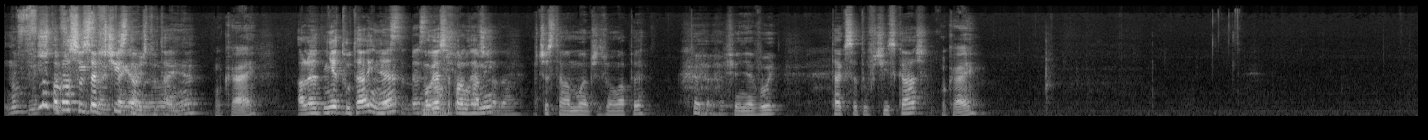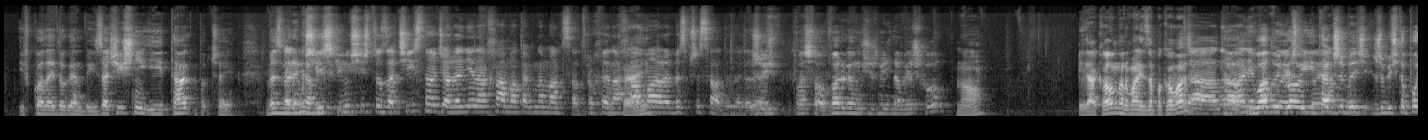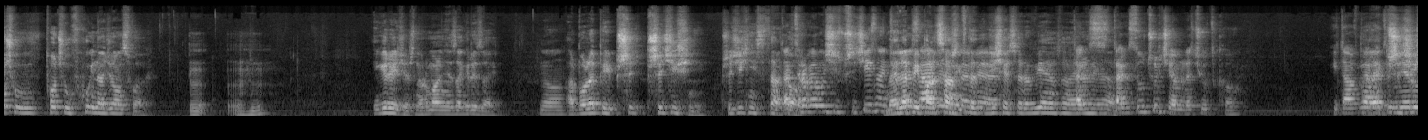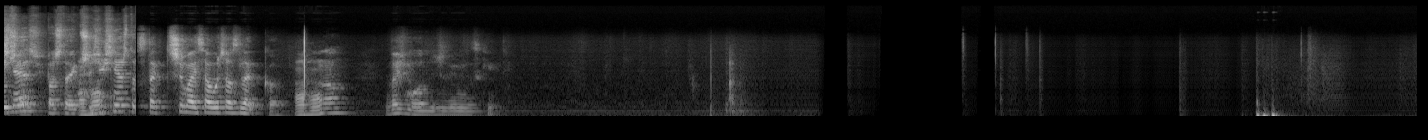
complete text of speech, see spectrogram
No, no po prostu sobie wcisnąć tutaj, nie? Okej. Ale nie tutaj, nie? Mogę no, sobie paluchami? Czyste mam myłem przez łapy. się nie bój. Tak se tu wciskasz Okej. i wkładaj do gęby. I zaciśnij i tak... Czekaj. Wezmę rękawiczki. musisz to zacisnąć, ale nie na hama, tak na maksa. Trochę na Okej. hama, ale bez przesady. Tak patrz, o, wargę musisz mieć na wierzchu. No. I taką? Normalnie zapakować? Tak, i ładuj go i tak, żebyś, żebyś to poczuł, poczuł w chuj na dziąsłach. Mhm. I gryziesz, normalnie zagryzaj. No. Albo lepiej przy, przyciśnij. Przyciśnij tak. Tak o. trochę musisz przycisnąć. Najlepiej palcami. Wtedy żeby- dzisiaj sobie robiłem to Tak, najlepiej. z, tak z uczuciem leciutko. I tam w Tak, miarę jak nie przyciśniesz, ruszać. patrz, tak jak Aha. przyciśniesz, to jest tak trzymaj cały czas lekko. No. Weź mu odlicz dwie minutki.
